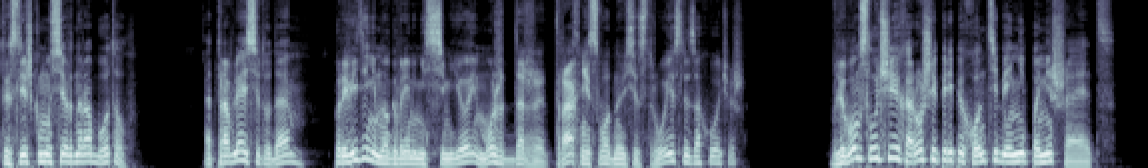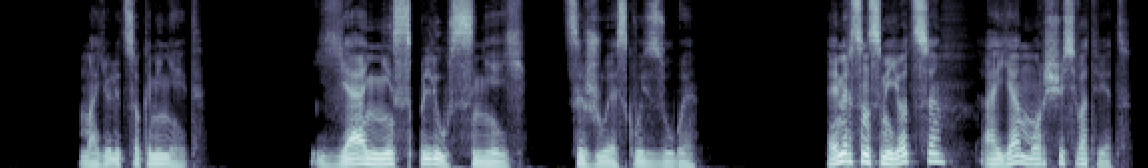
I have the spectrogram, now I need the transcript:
Ты слишком усердно работал. Отправляйся туда, проведи немного времени с семьей, может, даже трахни сводную сестру, если захочешь. В любом случае, хороший перепихон тебе не помешает. Мое лицо каменеет. «Я не сплю с ней», — цежу я сквозь зубы. Эмерсон смеется, а я морщусь в ответ.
